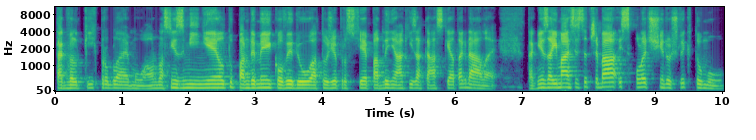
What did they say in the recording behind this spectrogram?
tak velkých problémů a on vlastně zmínil tu pandemii covidu a to, že prostě padly nějaký zakázky a tak dále. Tak mě zajímá, jestli jste třeba i společně došli k tomu,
